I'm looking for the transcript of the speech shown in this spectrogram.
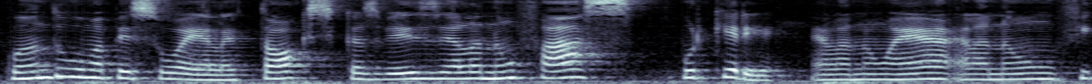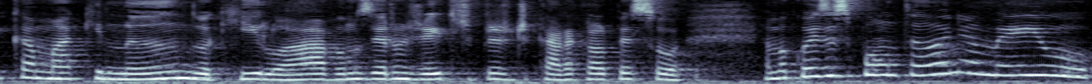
quando uma pessoa ela é tóxica, às vezes ela não faz por querer. Ela não é, ela não fica maquinando aquilo, ah, vamos ver um jeito de prejudicar aquela pessoa. É uma coisa espontânea, meio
